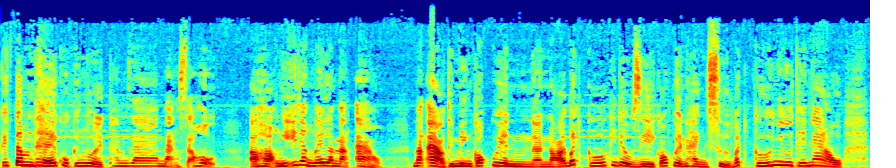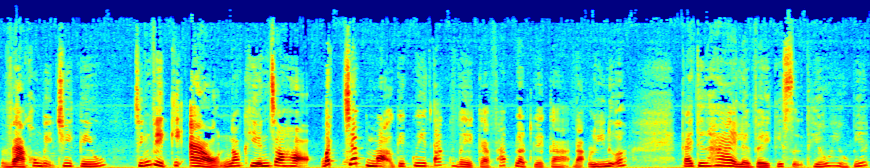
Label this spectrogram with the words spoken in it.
cái tâm thế của cái người tham gia mạng xã hội. À, họ nghĩ rằng đây là mạng ảo mạng ảo thì mình có quyền à, nói bất cứ cái điều gì, có quyền hành xử bất cứ như thế nào và không bị truy cứu. Chính vì cái ảo nó khiến cho họ bất chấp mọi cái quy tắc về cả pháp luật, về cả đạo lý nữa. Cái thứ hai là về cái sự thiếu hiểu biết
